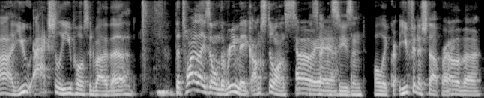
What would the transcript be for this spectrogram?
Ah, you actually you posted about it. The, the Twilight Zone, the remake. I'm still on se- Oh, the yeah, second yeah. season. Holy crap! You finished up, right? Oh, the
